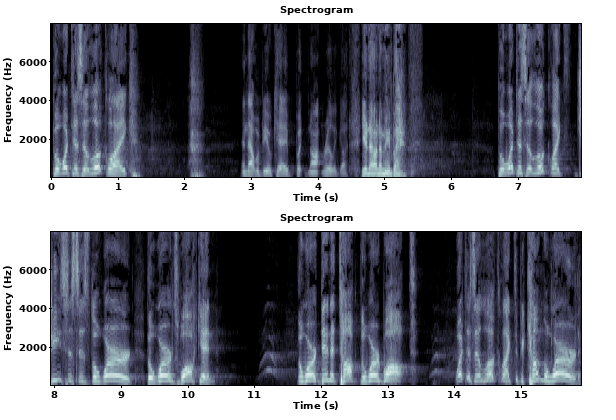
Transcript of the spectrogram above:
but what does it look like and that would be okay but not really god you know what i mean but but what does it look like? Jesus is the Word. The Word's walking. The Word didn't talk, the Word walked. What does it look like to become the Word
